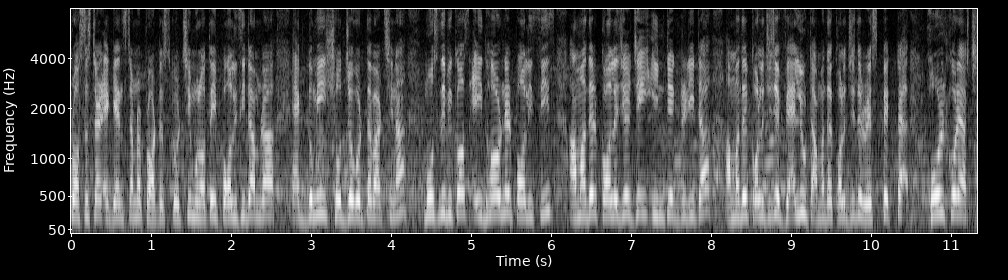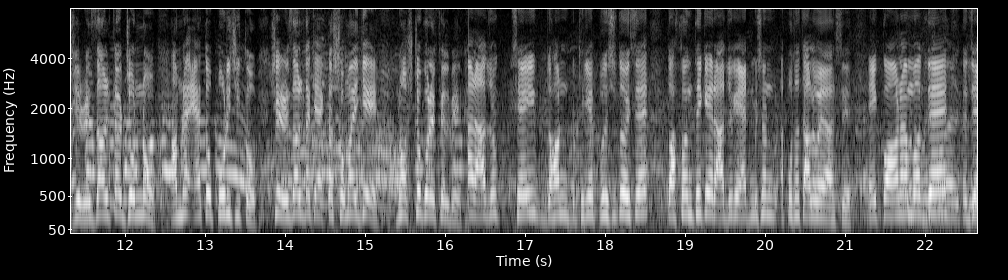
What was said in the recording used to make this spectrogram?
প্রসেসটার এগেনস্ট আমরা প্রটেস্ট করছি। মূলত এই পলিসিটা আমরা একদমই সহ্য করতে পারছি না। মোস্টলি বিকজ এই ধরনের পলিসিস আমাদের কলেজের যে ইন্টেগ্রিটিটা আমাদের কলেজের যে ভ্যালুটা আমাদের কলেজের যে রেসপেক্টটা হোল্ড করে আসছে যে রেজাল্টটার জন্য আমরা এত পরিচিত সেই রেজাল্টটাকে একটা সময় গিয়ে নষ্ট করে ফেলবে। আর রাজুক সেই যখন থেকে প্রতিষ্ঠিত হয়েছে তখন থেকে রাজুকে অ্যাডমিশন প্রথা চালু হয়ে আছে এই করোনার মধ্যে যে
